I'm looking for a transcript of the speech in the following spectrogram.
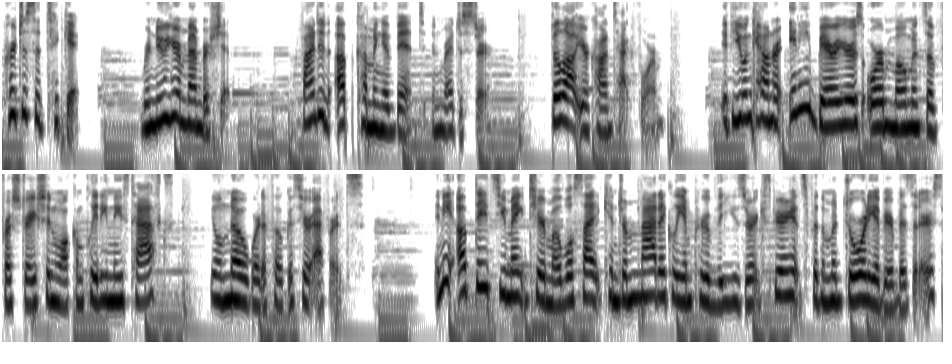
purchase a ticket, renew your membership, find an upcoming event and register, fill out your contact form. If you encounter any barriers or moments of frustration while completing these tasks, you'll know where to focus your efforts. Any updates you make to your mobile site can dramatically improve the user experience for the majority of your visitors.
